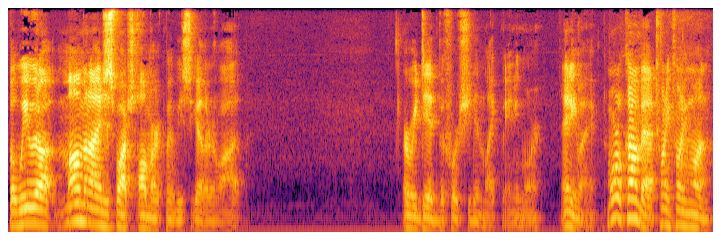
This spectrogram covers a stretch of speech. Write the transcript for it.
but we would, mom and I just watched Hallmark movies together a lot. Or we did before she didn't like me anymore. Anyway, Mortal Kombat 2021.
